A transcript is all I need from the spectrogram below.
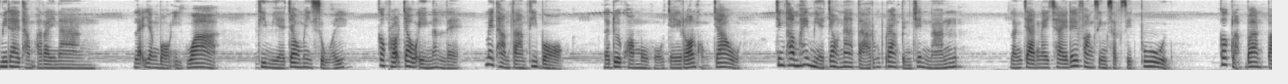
ไม่ได้ทำอะไรนาง และยังบอกอีกว่า ที่เมียเจ้าไม่สวย ก็เพราะเจ้าเองนั่นแหละ ไม่ทำตามที่บอก และด้วยความโมโหใจร้อนของเจ้า จึงทำให้เมียเจ้าหน้าตารูปร่างเป็นเช่นนั้น หลังจากนายชัยได้ฟังสิ่งศักดิ์สิทธิ์พูด ก็กลับบ้านไป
